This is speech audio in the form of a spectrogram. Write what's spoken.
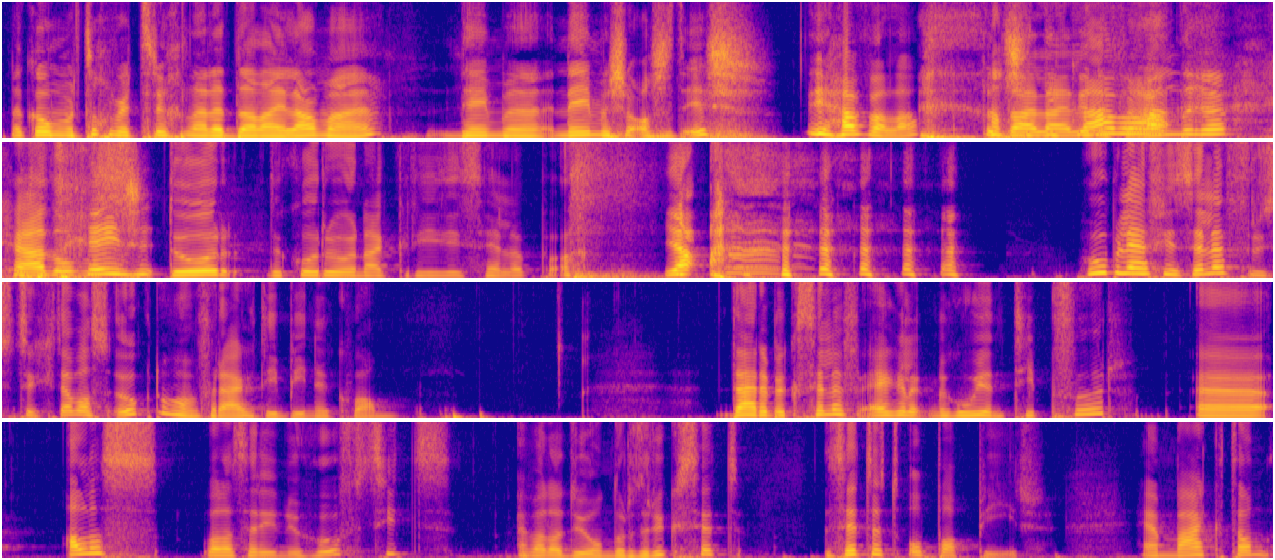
dan komen we toch weer terug naar de Dalai Lama. Hè? Nemen, nemen zoals het is. Ja, voilà. De Dalai Lama veranderen. gaat ons geen door de coronacrisis helpen. Ja. Hoe blijf je zelf rustig? Dat was ook nog een vraag die binnenkwam. Daar heb ik zelf eigenlijk een goede tip voor. Eh, alles wat er in je hoofd zit en wat u onder druk zet, zet het op papier. En maak dan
